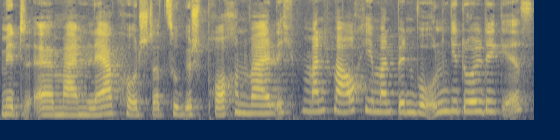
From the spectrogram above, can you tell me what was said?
mit äh, meinem Lehrcoach dazu gesprochen, weil ich manchmal auch jemand bin, wo ungeduldig ist,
